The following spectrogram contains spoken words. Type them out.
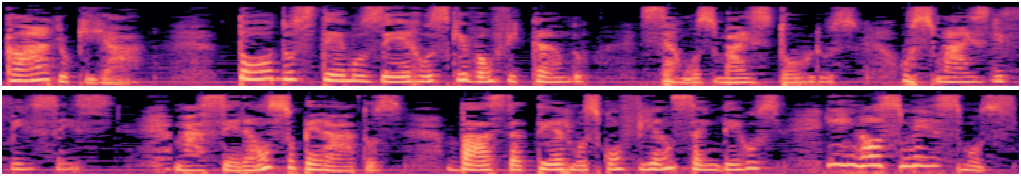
claro que há. Todos temos erros que vão ficando. São os mais duros, os mais difíceis. Mas serão superados. Basta termos confiança em Deus e em nós mesmos.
